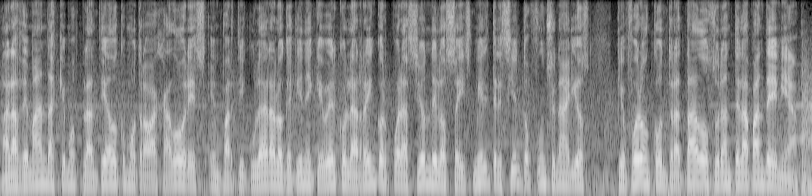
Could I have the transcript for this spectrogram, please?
a las demandas que hemos planteado como trabajadores, en particular a lo que tiene que ver con la reincorporación de los 6.300 funcionarios que fueron contratados durante la pandemia.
